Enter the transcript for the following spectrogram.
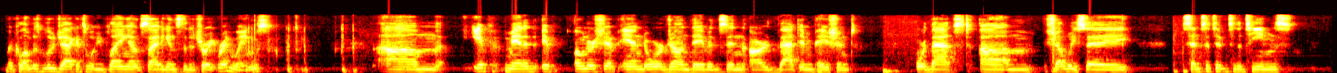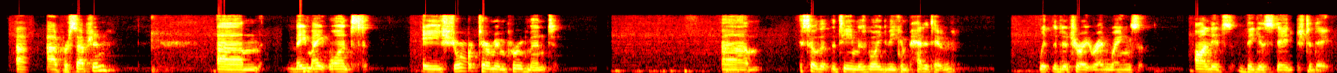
the Columbus Blue Jackets will be playing outside against the Detroit Red Wings. Um, if man, if ownership and or John Davidson are that impatient or that, um, shall we say, sensitive to the team's uh, uh, perception, um, they might want a short-term improvement um, so that the team is going to be competitive with the Detroit Red Wings on its biggest stage to date.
